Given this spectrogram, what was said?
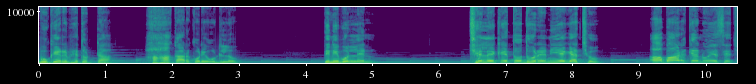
বুকের ভেতরটা হাহাকার করে উঠল। তিনি বললেন, ছেলেকে তো ধরে নিয়ে গেছ, আবার কেন এসেছ?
